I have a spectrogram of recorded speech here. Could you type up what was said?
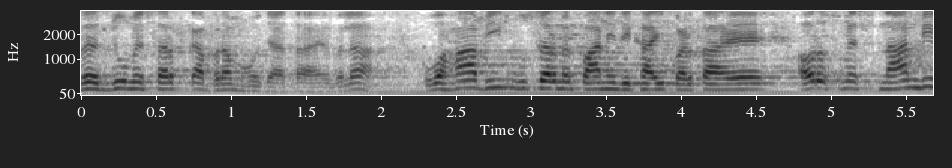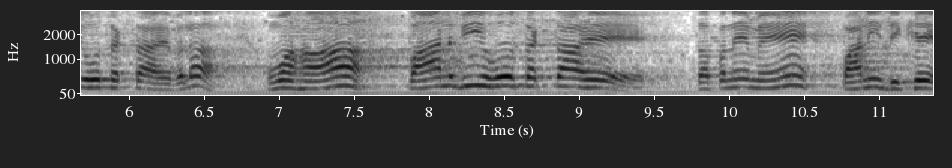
रज्जू में सर्प का भ्रम हो जाता है बोला वहाँ भी ऊसर में पानी दिखाई पड़ता है और उसमें स्नान भी हो सकता है बोला वहाँ पान भी हो सकता है, सपने में पानी दिखे,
